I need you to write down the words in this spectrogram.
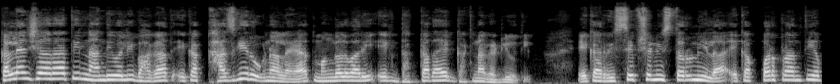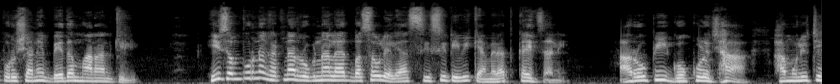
कल्याण शहरातील नांदिवली भागात एका खासगी रुग्णालयात मंगळवारी एक धक्कादायक घटना घडली होती. एका रिसेप्शनिस्ट तरुणीला एका परप्रांतीय पुरुषाने बेदम मारहाण केली. ही संपूर्ण घटना रुग्णालयात बसवलेल्या सीसीटीव्ही कॅमेऱ्यात कैद झाली. आरोपी गोकुळ झा हा मुलीचे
